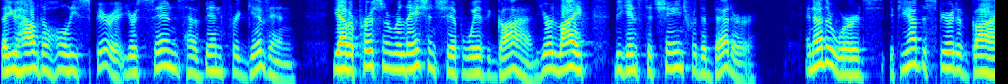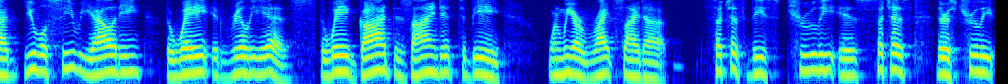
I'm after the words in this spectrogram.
that you have the Holy Spirit, your sins have been forgiven. You have a personal relationship with God. Your life begins to change for the better. In other words, if you have the Spirit of God, you will see reality the way it really is, the way God designed it to be when we are right side up, such as these truly is, such as there is truly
